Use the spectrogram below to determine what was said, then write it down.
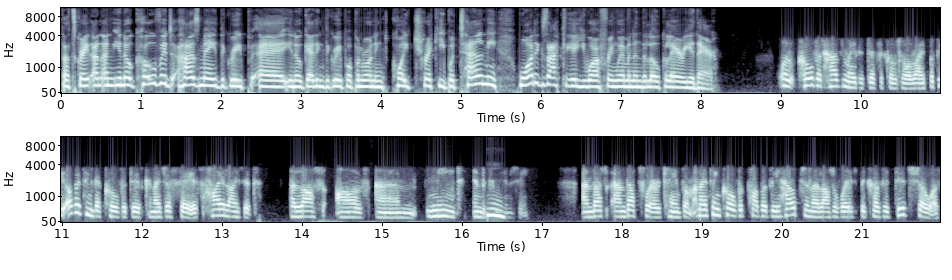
That's great. And, and you know, COVID has made the group, uh, you know, getting the group up and running quite tricky. But tell me, what exactly are you offering women in the local area there? Well, COVID has made it difficult, all right. But the other thing that COVID did, can I just say, is highlighted a lot of um, need in the mm. community. And that and that's where it came from. And I think COVID probably helped in a lot of ways because it did show us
